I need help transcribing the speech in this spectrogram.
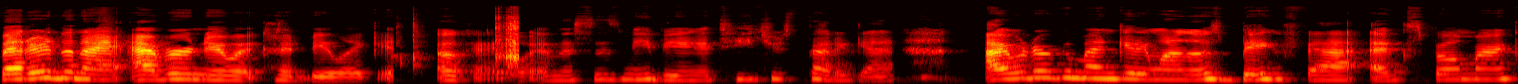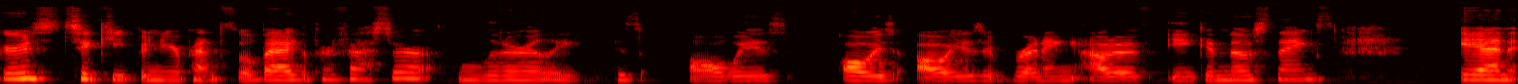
better than I ever knew it could be. Like, okay, and this is me being a teacher's pet again. I would recommend getting one of those big fat expo markers to keep in your pencil bag. The professor literally is always, always, always running out of ink in those things. And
